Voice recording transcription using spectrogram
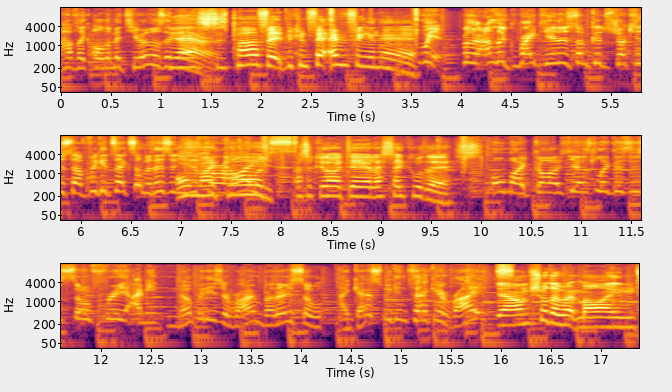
have like all the materials in Yes, this there. is perfect. We can fit everything in here. Wait, brother, and look right here. There's some construction stuff. We can take some of this and Oh use my it for our god, that's a good idea. Let's take all this. Oh my gosh, yes, look, this is so free. I mean, nobody's around, brother, so I guess we can take it, right? Yeah, I'm sure they won't mind.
